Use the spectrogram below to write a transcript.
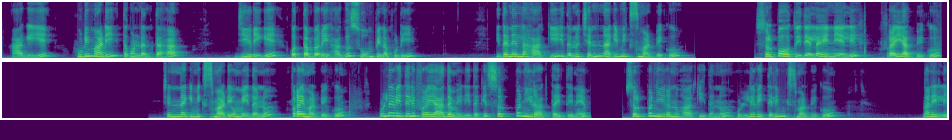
ಹಾಗೆಯೇ ಹುಡಿ ಮಾಡಿ ತಗೊಂಡಂತಹ ಜೀರಿಗೆ, ಕೊತ್ತಂಬರಿ ಹಾಗೂ ಸೋಂಪಿನ ಪುಡಿ. ಇದನ್ನೆಲ್ಲ ಹಾಕಿ ಇದನ್ನು ಚೆನ್ನಾಗಿ ಮಿಕ್ಸ್ ಮಾಡಬೇಕು. ಸ್ವಲ್ಪ ಹೊತ್ತು ಇದೆಲ್ಲ ಎಣ್ಣೆಯಲ್ಲಿ ಫ್ರೈ ಆಗಬೇಕು. ಚೆನ್ನಾಗಿ ಮಿಕ್ಸ್ ಮಾಡಿ ಒಮ್ಮೆ ಇದನ್ನು ಫ್ರೈ ಮಾಡಬೇಕು. ಒಳ್ಳೆ ರೀತಿಯಲ್ಲಿ ಫ್ರೈ ಆದ ಮೇಲೆ ಇದಕ್ಕೆ ಸ್ವಲ್ಪ ನೀರು ಹಾಕ್ತಾ ಇದ್ದೇನೆ. ಸ್ವಲ್ಪ ನೀರನ್ನು ಹಾಕಿ ಇದನ್ನು ಒಳ್ಳೆ ರೀತಿಯಲ್ಲಿ ಮಿಕ್ಸ್ ಮಾಡಬೇಕು. ನಾನಿಲ್ಲಿ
